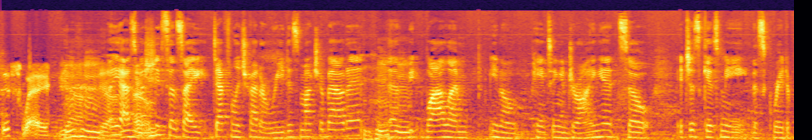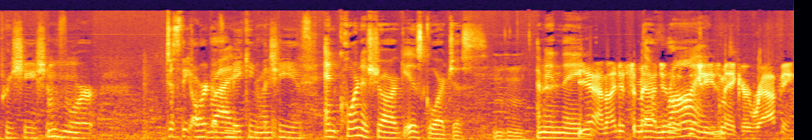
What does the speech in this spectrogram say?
this way. Yeah, mm-hmm. yeah. Oh, yeah, especially since I definitely try to read as much about it Mm-hmm. uh, be- while I'm, you know, painting and drawing it. So it just gives me this great appreciation for just the art Right, of making right. the cheese. And Cornish yarg is gorgeous. Mm-hmm. I mean, the Yeah, and I just imagine the, the rind. cheesemaker wrapping,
